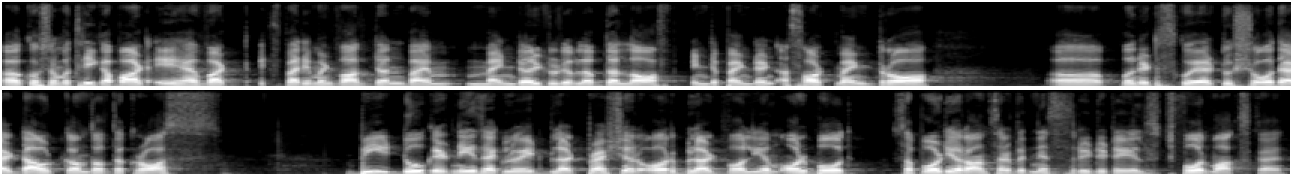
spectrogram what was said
क्वेश्चन नंबर थ्री का पार्ट ए है what experiment was done by Mendel to develop the law of independent assortment draw Punnett square to show that the outcomes of the cross B do kidneys regulate blood pressure और ब्लड वॉल्यूम और both support your answer with necessary details four marks का है.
